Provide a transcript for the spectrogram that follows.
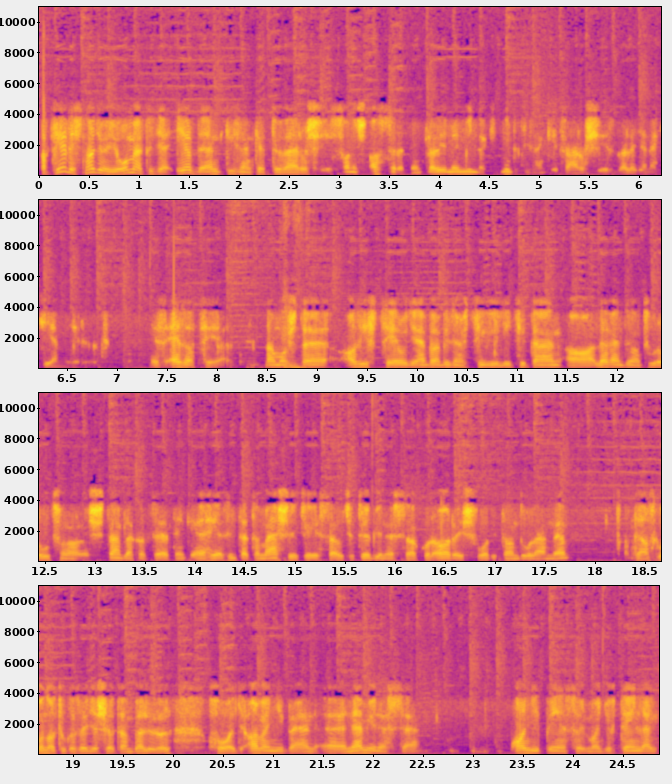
a kérdés nagyon jó, mert ugye érden 12 városrész van, és azt szeretnénk elérni, hogy mind, mind a 12 városrészben legyenek ilyen mérők. Ez, ez a cél. Na most eh, az is cél, hogy ebben a bizonyos civil licitán a Levendő Natura útvonalos táblákat szeretnénk elhelyezni, tehát a második része, hogyha több jön össze, akkor arra is fordítandó lenne, de azt gondoltuk az Egyesületen belül, hogy amennyiben eh, nem jön össze annyi pénz, hogy mondjuk tényleg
